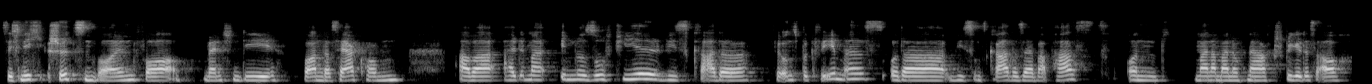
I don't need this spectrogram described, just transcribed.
sich nicht schützen wollen vor Menschen, die woanders herkommen. Aber halt immer eben nur so viel, wie es gerade für uns bequem ist oder wie es uns gerade selber passt. Und meiner Meinung nach spiegelt es auch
